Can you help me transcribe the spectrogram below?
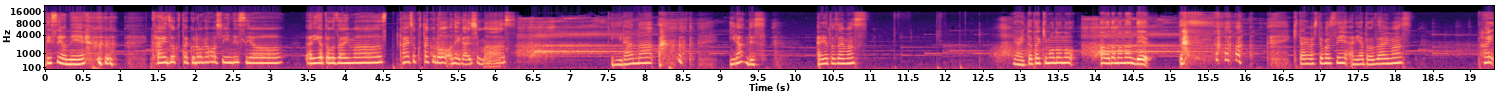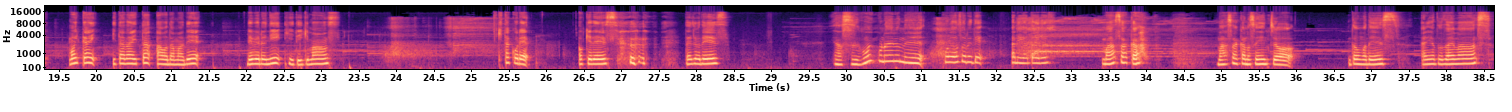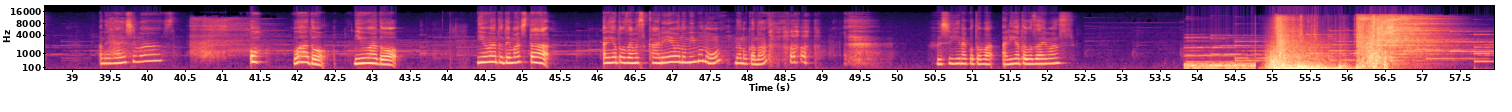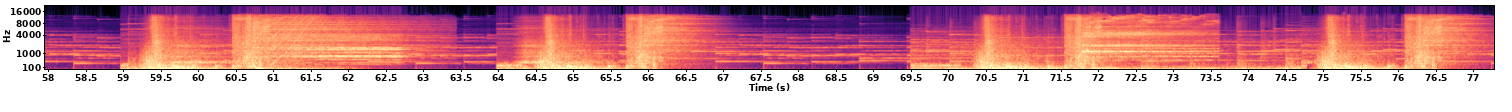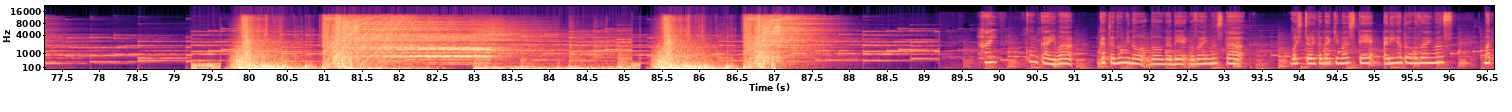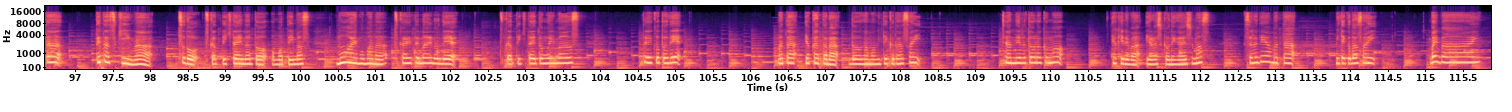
ですよね。海賊拓郎が欲しいんですよ。ありがとうございます。海賊拓郎お願いします。いらな。いらんです。ありがとうございます。いや、いただき物の青玉なんで 期待はしてません。ありがとうございます。はい。もう一回いただいた青玉でレベルに引いていきます。来たこれ。OK です。大丈夫です。いや、すごいもらえるね。これはそれでありがたいです。まさか、まさかの船長。どうもです。ありがとうございます。お願いします。お、ワード、ニューワード。ニューワード出ました。ありがとうございます。カレーは飲み物なのかな？不思議な言葉、ありがとうございます。you ガチャのみの動画でございました。ご視聴いただきましてありがとうございます。また、出たスキンは都度使っていきたいなと思っています。モアイもまだ使えてないので、使っていきたいと思います。ということで、またよかったら動画も見てください。チャンネル登録もよければよろしくお願いします。それではまた見てください。バイバーイ。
